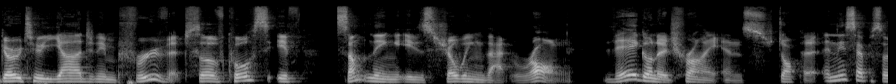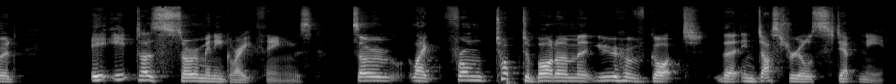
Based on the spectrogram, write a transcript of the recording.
go to yard and improve it. So, of course, if something is showing that wrong, they're going to try and stop it. And this episode, it, it does so many great things. So, like, from top to bottom, you have got the industrial Stepney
